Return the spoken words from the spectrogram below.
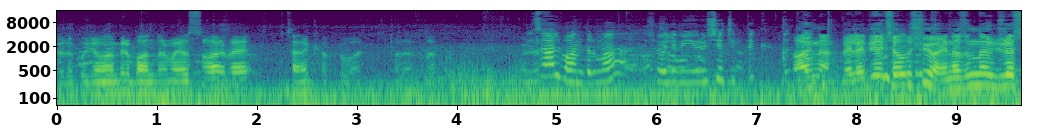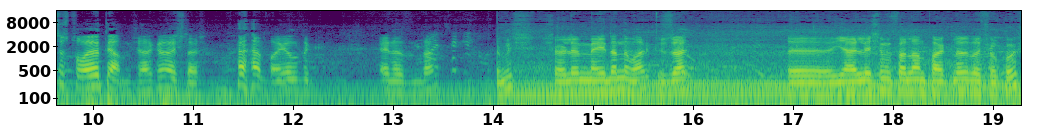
Şöyle kocaman bir bandırma yazısı var ve bir tane köprü var bu tarafta. Böyle. Güzel Bandırma. Şöyle bir yürüyüşe çıktık. Bakalım. Aynen. Belediye çalışıyor. En azından ücretsiz tuvalet yapmış arkadaşlar. Bayıldık. En azından. Şöyle bir meydanı var. Güzel. Ee, yerleşim falan parkları da çok hoş.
